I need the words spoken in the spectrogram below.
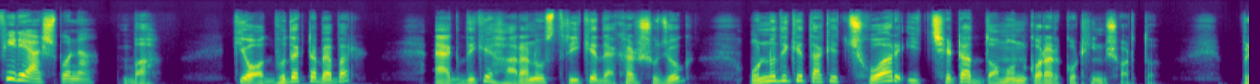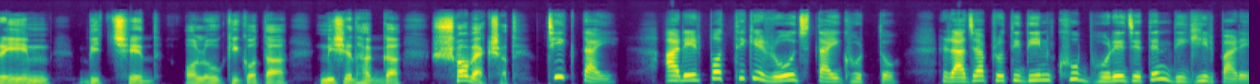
ফিরে আসব না। বাহ কি অদ্ভুত একটা ব্যাপার। একদিকে হারানো স্ত্রীকে দেখার সুযোগ অন্যদিকে তাকে ছোঁয়ার ইচ্ছেটা দমন করার কঠিন শর্ত। প্রেম বিচ্ছেদ অলৌকিকতা নিষেধাজ্ঞা সব একসাথে। ঠিক তাই আর এরপর থেকে রোজ তাই ঘটত। রাজা প্রতিদিন খুব ভোরে যেতেন দিঘির পাড়ে।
